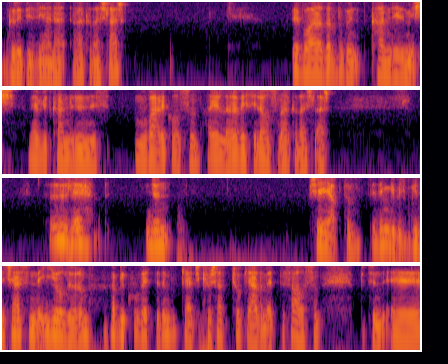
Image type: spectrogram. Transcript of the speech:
gribiz yani arkadaşlar. Ve bu arada bugün kandilmiş. Mevlüt kandiliniz mübarek olsun. Hayırlara vesile olsun arkadaşlar. Öyle dün şey yaptım. Dediğim gibi gün içerisinde iyi oluyorum. Ha bir kuvvet dedim. Gerçi Kürşat çok yardım etti sağ olsun. Bütün e,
